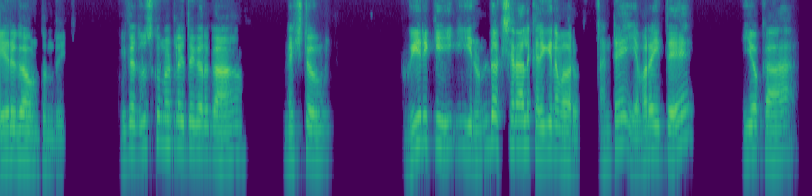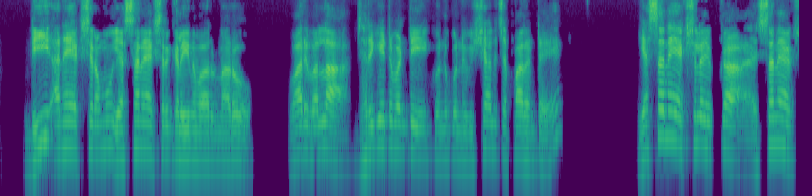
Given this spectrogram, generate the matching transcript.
వేరుగా ఉంటుంది. ఇక చూసుకున్నట్లయితే కనుక నెక్స్ట్ వీరికి ఈ రెండు అక్షరాలు కలిగిన వారు. అంటే ఎవరైతే ఈ యొక్క డి అనే అక్షరము, ఎస్ అనే అక్షరం కలిగిన వారు ఉన్నారో వారి వల్ల జరిగేటువంటి కొన్ని కొన్ని విషయాలు చెప్పాలంటే ఎస్ అనే యక్షుల యొక్క ఎస్ అనే యక్ష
